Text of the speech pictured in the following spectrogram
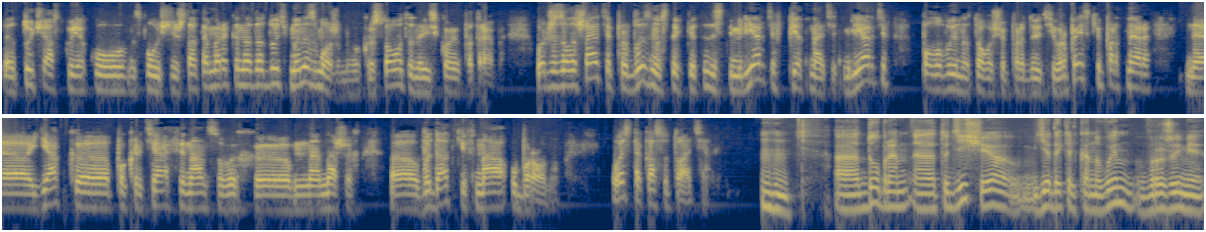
е, ту частку, яку Сполучені Штати Америки нададуть, ми не зможемо використовувати на військові потреби. Отже, залишається приблизно з тих 50 мільярдів 15 мільярдів, половина того, що передають європейські партнери, е, як е, покриття фінансових наших видатків на оборону. Ось така ситуація. Угу. Добре, Е, тоді ще є декілька новин в режимі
